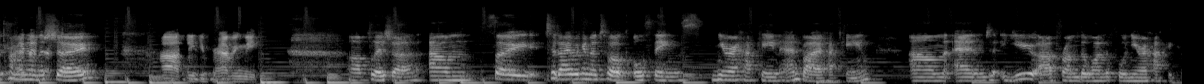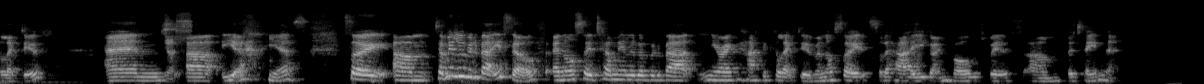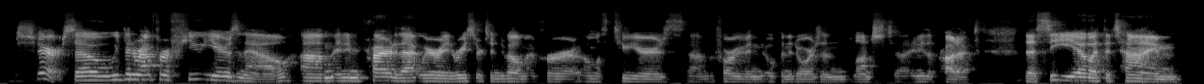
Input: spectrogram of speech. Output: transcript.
For coming on the show. Ah, thank you for having me. Our pleasure. Um, so today we're going to talk all things neurohacking and biohacking. Um, and you are from the wonderful Neurohacker Collective. And yes. Uh, yeah, yes. So um, tell me a little bit about yourself and also tell me a little bit about Neurohacker Collective and also sort of how you got involved with um, the team there. Sure. So we've been around for a few years now. Um, and in, prior to that, we were in research and development for almost two years um, before we even opened the doors and launched uh, any of the product. The CEO at the time,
